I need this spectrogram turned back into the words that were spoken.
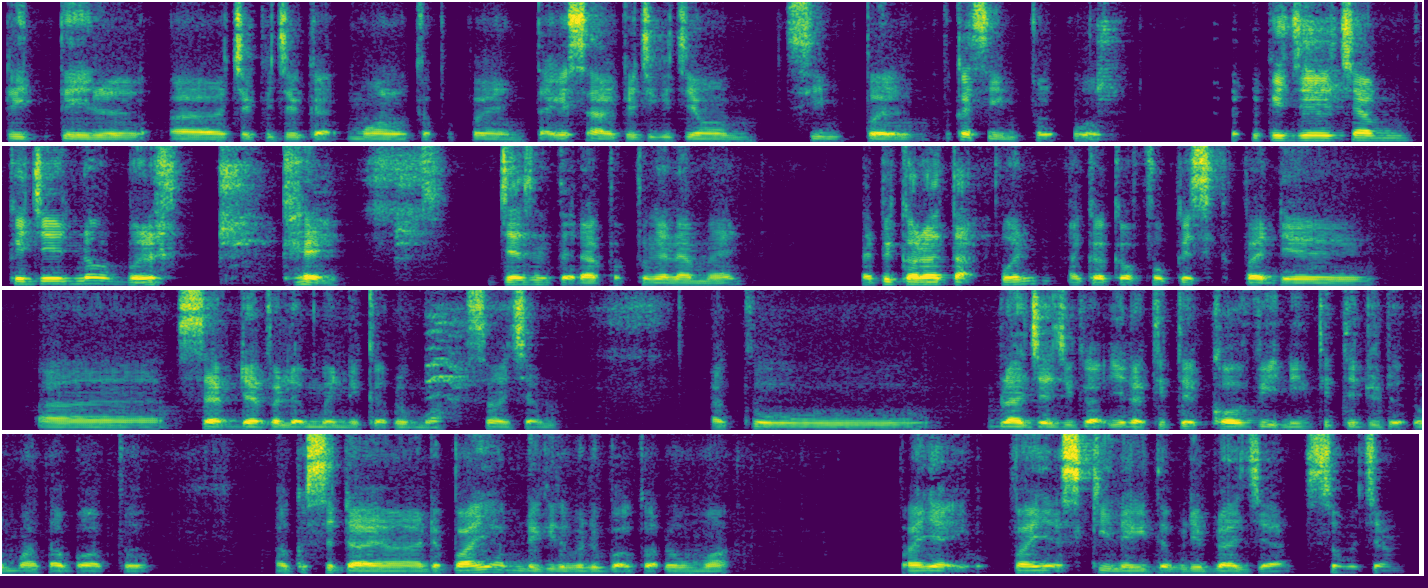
retail uh, macam kerja kat mall ke apa kan. Tak kisah kerja-kerja yang simple. Bukan simple pun. Tapi kerja macam kerja normal kan. Just untuk dapat pengalaman. Tapi kalau tak pun aku akan fokus kepada uh, self development dekat rumah. So macam aku belajar juga yalah kita covid ni kita duduk rumah tak buat apa. Aku sedar yang ada banyak benda kita boleh buat kat rumah banyak banyak skill yang kita boleh belajar. So macam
